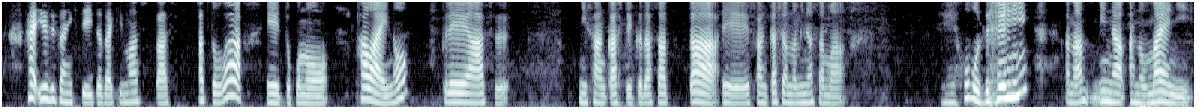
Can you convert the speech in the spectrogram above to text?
はい、ゆうじさんに来ていただきましたし。あとは、えっ、と、この、ハワイのプレイヤースに参加してくださった、えー参加者の皆様、えーほぼ全員？かなみんな、あの、前に、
